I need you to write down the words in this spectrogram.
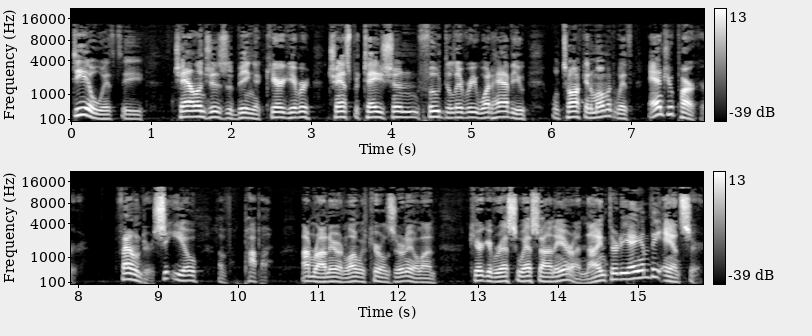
deal with the challenges of being a caregiver, transportation, food delivery, what have you. We'll talk in a moment with Andrew Parker, founder, CEO of Papa. I'm Ron Aaron, along with Carol Zernial on Caregiver SOS on air on 9:30 a.m. The Answer.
